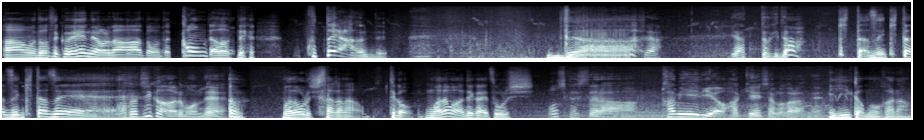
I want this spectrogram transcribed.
ああもうどうせ食えへんねやろなーと思ったらコンって当たって食ったやんって。だーじゃあやっと来た。来たぜ来たぜ来たぜ。まだ時間あるもんね、うん。まだおるし魚。てかまだまだでかいやつおるし。もしかしたら神エリアを発見したのかからね。いいかもわからん。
